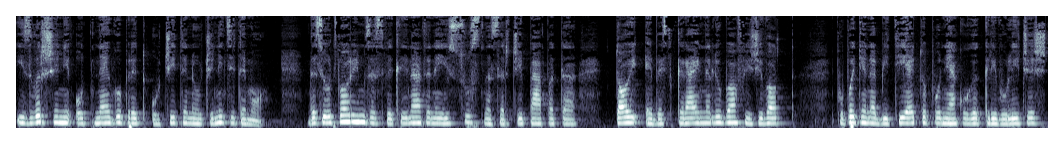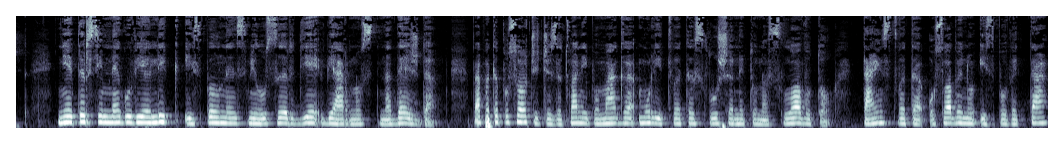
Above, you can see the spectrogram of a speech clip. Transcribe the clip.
извършени от Него пред очите на учениците Му. Да се отворим за светлината на Исус, насърчи папата, Той е безкрайна любов и живот – по пътя на битието, понякога криволичещ, ние търсим неговия лик, изпълнен с милосърдие, вярност, надежда. Папата посочи, че затова ни помага молитвата, слушането на Словото, тайнствата, особено изповедта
